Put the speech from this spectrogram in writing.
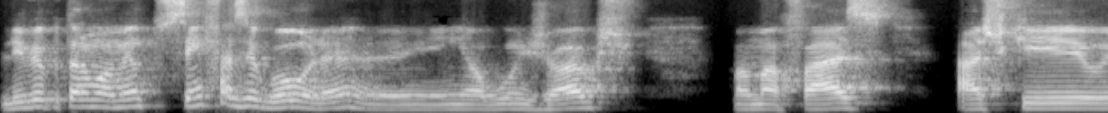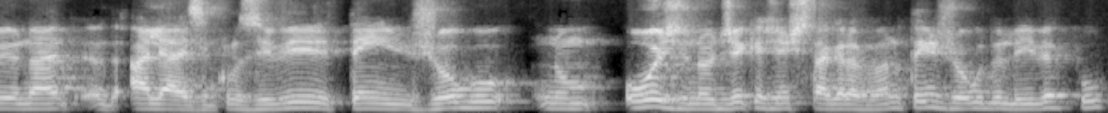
O Liverpool está no momento sem fazer gol, né? Em alguns jogos, uma fase. Acho que o United, aliás, inclusive tem jogo no, hoje, no dia que a gente está gravando, tem jogo do Liverpool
